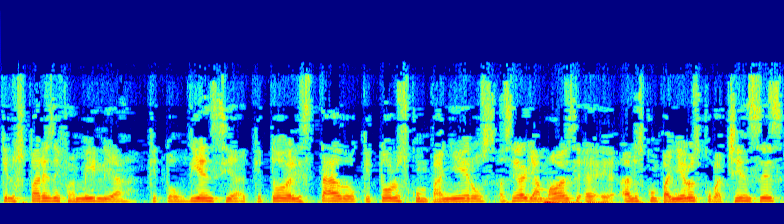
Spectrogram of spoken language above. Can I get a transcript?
que los padres de familia, que tu audiencia, que todo el Estado, que todos los compañeros, hacer el llamado a, eh, eh, a los compañeros covachenses,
